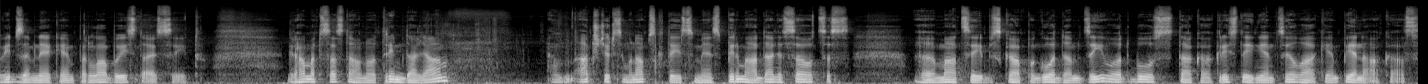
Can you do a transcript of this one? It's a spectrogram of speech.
vidzemniekiem par labu iztaisītu. Grāmata sastāv no trim daļām. Atšķirsim un apskatīsimies. Pirmā daļa saucas eh, Mācības, kā pa godam dzīvot, būs tā kā kristīgiem cilvēkiem pienākās.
